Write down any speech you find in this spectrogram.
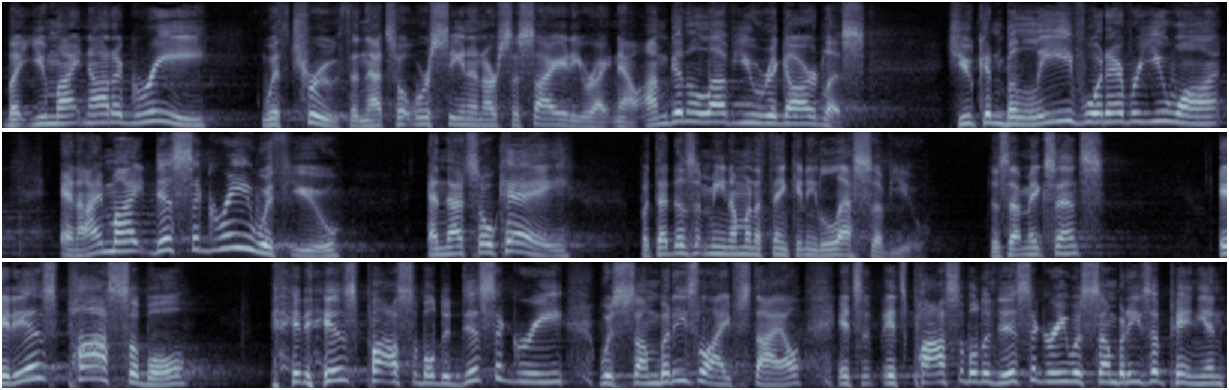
but you might not agree with truth, and that's what we're seeing in our society right now. I'm going to love you regardless. You can believe whatever you want, and I might disagree with you, and that's okay, but that doesn't mean I'm going to think any less of you. Does that make sense? It is possible It is possible to disagree with somebody's lifestyle. It's, it's possible to disagree with somebody's opinion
